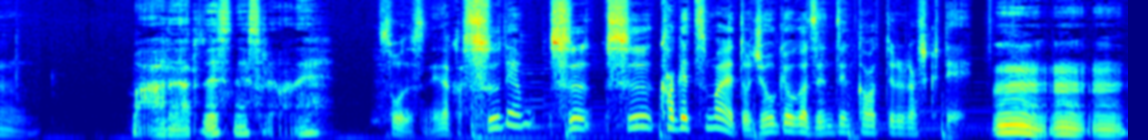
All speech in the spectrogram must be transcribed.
うん、まあ、あるあるですね、それはね。そうですね。だから数年、数、数ヶ月前と状況が全然変わってるらしくて、うん、うん、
